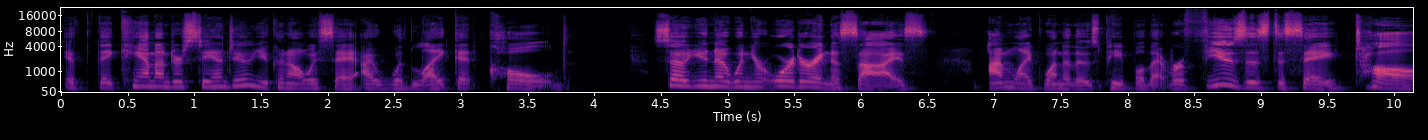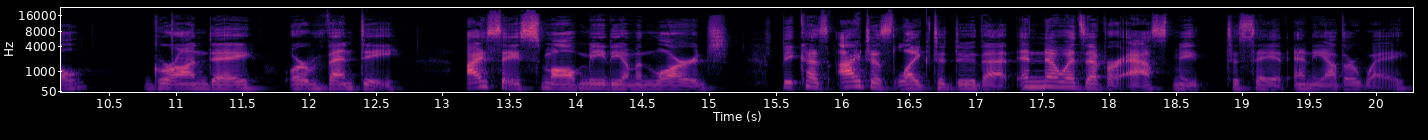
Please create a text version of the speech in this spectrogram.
if they can't understand you, you can always say, I would like it cold. So, you know, when you're ordering a size, I'm like one of those people that refuses to say tall, grande, or venti. I say small, medium, and large because I just like to do that, and no one's ever asked me to say it any other way.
